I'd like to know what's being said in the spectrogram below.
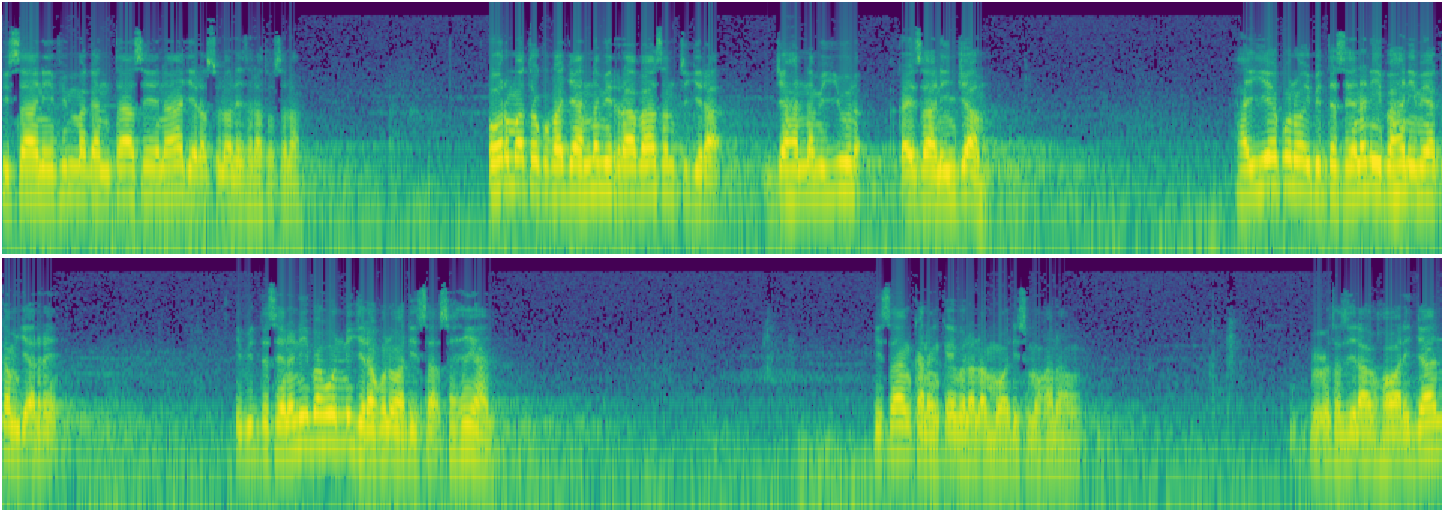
isaaniifin magantaa seenaa jee rasuul alayhi salaatu wasalaam orma tokko ka jahannam irraa baasantu jira jahannamiyyuun ka isaaniin je'amu hayyee kunoo ibidda seenanii bahanii mee akkam jearree ibidda seenanii bahuun ni jira kunoo hadiisa saxiihan isaan kanan qeebalan ammoo hadiisuma kanaahu muctazilaaf khawaarijaan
